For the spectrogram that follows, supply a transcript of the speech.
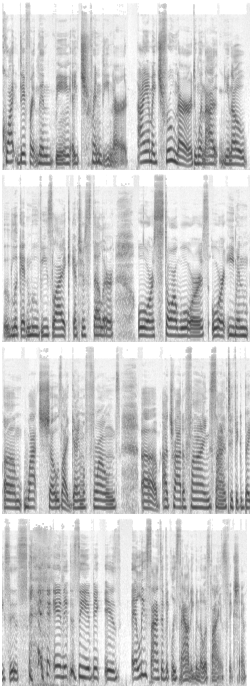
quite different than being a trendy nerd. I am a true nerd when I, you know, look at movies like Interstellar or Star Wars or even um, watch shows like Game of Thrones. Uh, I try to find scientific basis in it to see if it is at least scientifically sound, even though it's science fiction.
